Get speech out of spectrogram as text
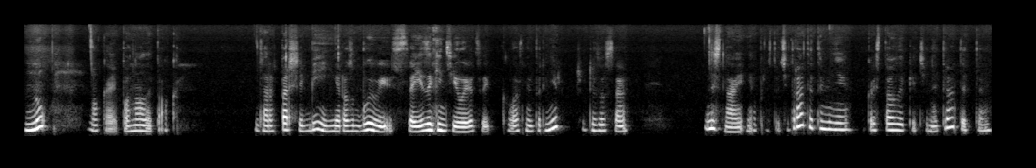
Ну, окей, погнали так. Зараз перший бій і розбив і все, і закінчили цей класний турнір, швидше за все. Не знаю, я просто чи тратити мені кристалики, чи не тратити.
